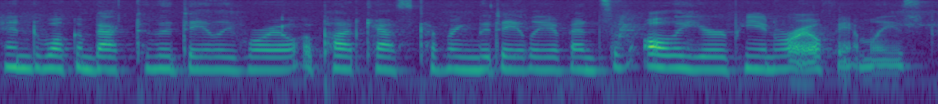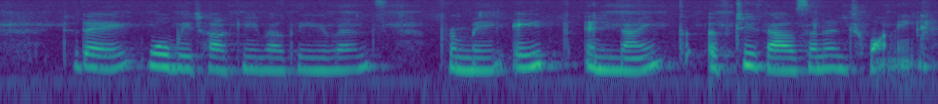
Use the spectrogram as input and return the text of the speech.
and welcome back to the Daily Royal, a podcast covering the daily events of all the European royal families. Today, we'll be talking about the events from May 8th and 9th of 2020.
